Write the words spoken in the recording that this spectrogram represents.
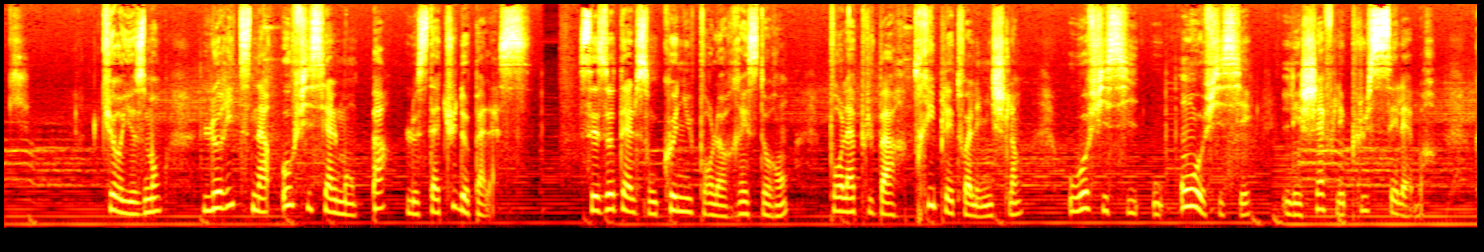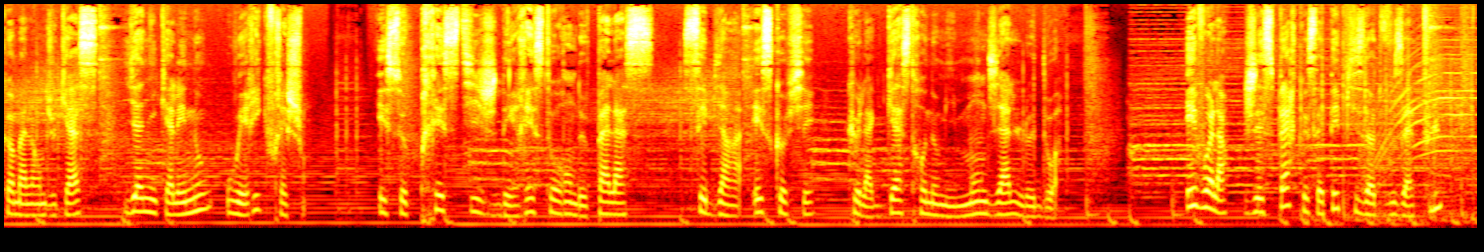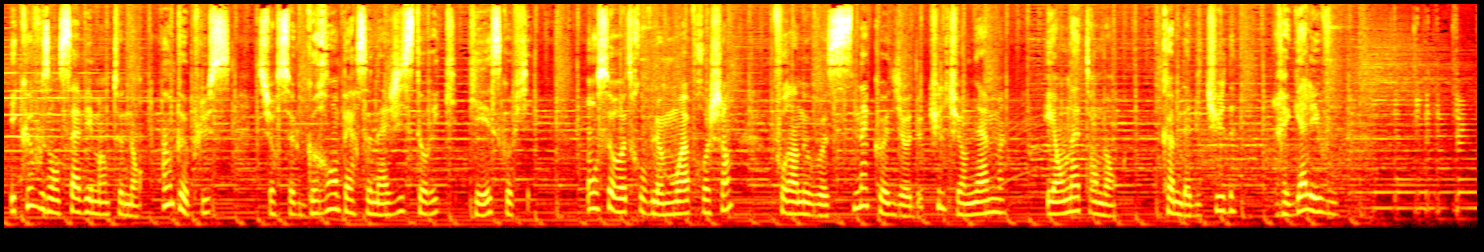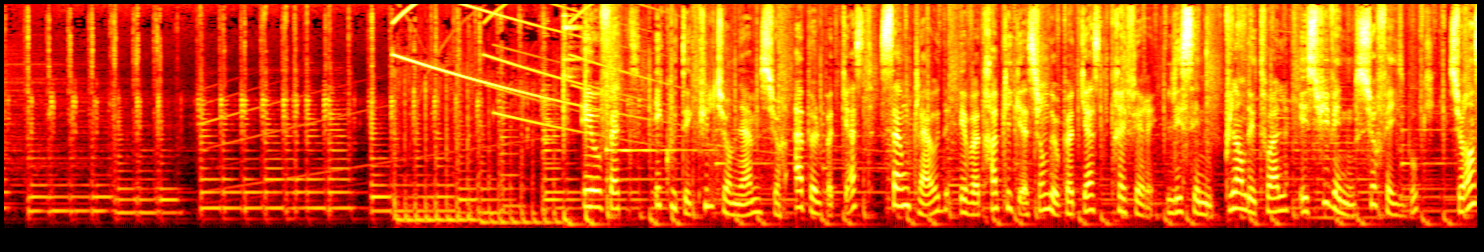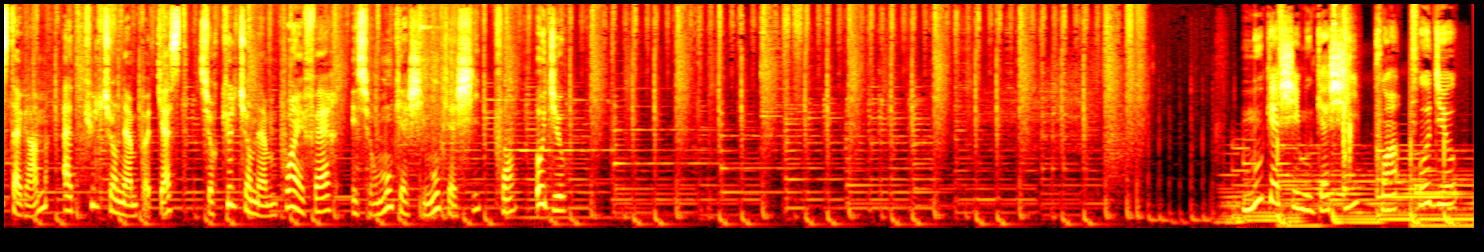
Curieusement, le Ritz n'a officiellement pas le statut de palace. Ces hôtels sont connus pour leurs restaurants, pour la plupart triple étoile et Michelin, où officient ou ont officié les chefs les plus célèbres, comme Alain Ducasse, Yannick Aleno ou Éric Fréchon. Et ce prestige des restaurants de palace, c'est bien à Escoffier que la gastronomie mondiale le doit. Et voilà, j'espère que cet épisode vous a plu et que vous en savez maintenant un peu plus sur ce grand personnage historique qui est Escoffier. On se retrouve le mois prochain pour un nouveau snack audio de Culture Miam et en attendant, comme d'habitude, Régalez-vous. Et au fait, écoutez Culture Miam sur Apple Podcast, SoundCloud et votre application de podcast préférée. Laissez-nous plein d'étoiles et suivez-nous sur Facebook, sur Instagram, at Culture Miam Podcast, sur culturemiam.fr et sur mukashimukashi.audio. mukashimukashi.audio.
